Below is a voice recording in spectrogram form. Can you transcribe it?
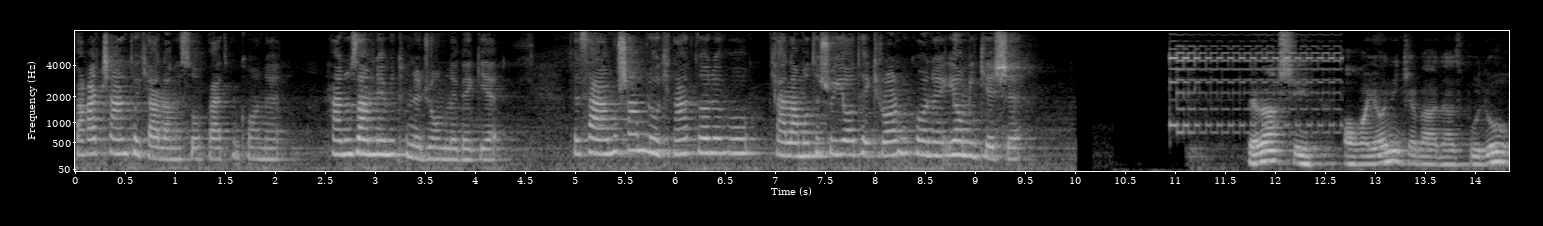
فقط چند تا کلمه صحبت می‌کنه. هنوزم نمی‌تونه جمله بگه. پسرموش هم لکنت داره و کلماتش رو یا تکرار می‌کنه یا می‌کشه. ببخشید آقایانی که بعد از بلوغ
